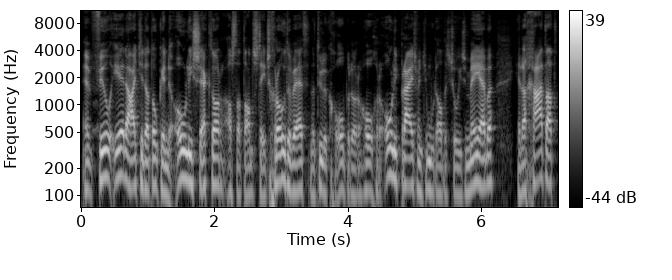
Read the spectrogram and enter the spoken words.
En veel eerder had je dat ook in de oliesector, als dat dan steeds groter werd. Natuurlijk geholpen door een hogere olieprijs, want je moet altijd zoiets mee hebben. Ja, dan gaat dat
